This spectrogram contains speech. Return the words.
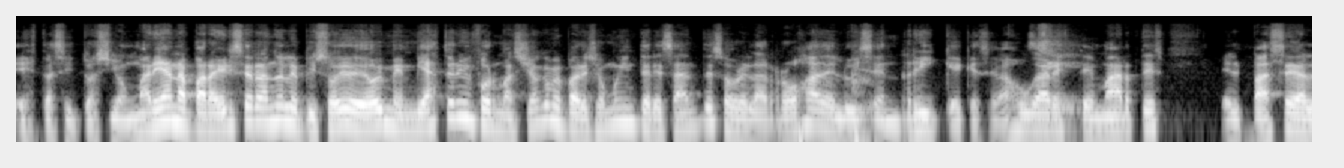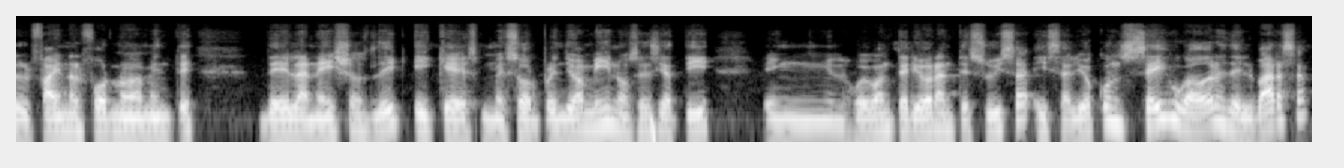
esta situación. Mariana, para ir cerrando el episodio de hoy, me enviaste una información que me pareció muy interesante sobre la roja de Luis Enrique, que se va a jugar sí. este martes el pase al Final Four nuevamente de la Nations League y que me sorprendió a mí, no sé si a ti, en el juego anterior ante Suiza y salió con seis jugadores del Barça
